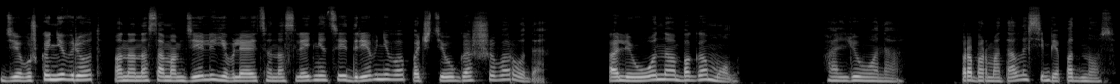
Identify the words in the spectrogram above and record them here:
«Девушка не врет, она на самом деле является наследницей древнего, почти угасшего рода. Алиона Богомол». «Алена», — пробормотала себе под нос.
